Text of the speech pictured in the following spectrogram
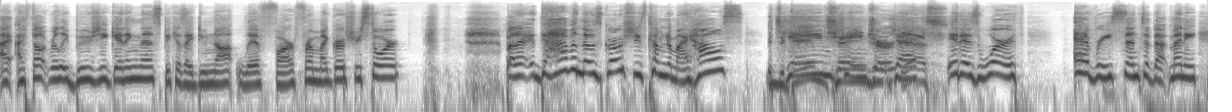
I, I felt really bougie getting this because I do not live far from my grocery store. but I, having those groceries come to my house, It's a game changer, Jeff. yes. It is worth every cent of that money because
